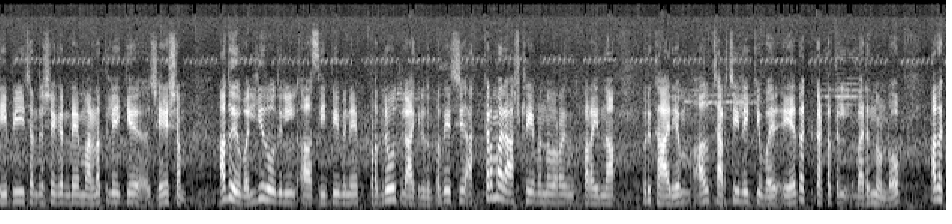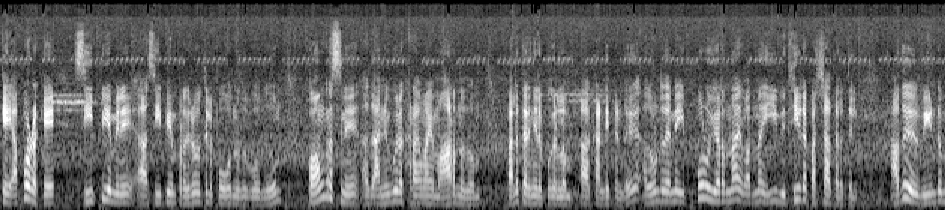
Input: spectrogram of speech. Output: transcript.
ടി പി ചന്ദ്രശേഖരന്റെ മരണത്തിലേക്ക് ശേഷം അത് വലിയ തോതിൽ സി പി എമ്മിനെ പ്രതിരോധത്തിലാക്കിയിരുന്നു. പ്രത്യേകിച്ച് അക്രമ രാഷ്ട്രീയം എന്ന് പറയ- പറയുന്ന ഒരു കാര്യം അത് ചർച്ചയിലേക്ക് ഏതൊക്കെ ഘട്ടത്തിൽ വരുന്നുണ്ടോ അതൊക്കെ അപ്പോഴൊക്കെ സി പി എമ്മിന് സി പി എം പ്രതിരോധത്തിൽ പോകുന്നത് പോകുന്നതും കോൺഗ്രസ്സിന് അത് അനുകൂല ഘടകമായി മാറുന്നതും പല തെരഞ്ഞെടുപ്പുകളിലും കണ്ടിട്ടുണ്ട്. അതുകൊണ്ട് തന്നെ ഇപ്പോൾ ഉയർന്ന വന്ന ഈ വിധിയുടെ പശ്ചാത്തലത്തിൽ അത് വീണ്ടും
